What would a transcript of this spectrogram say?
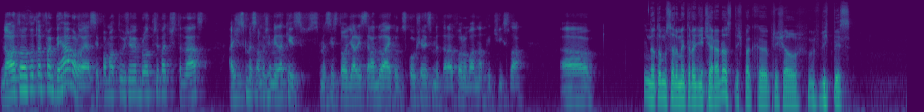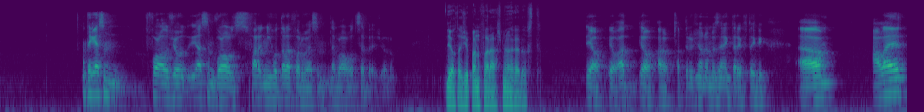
no ale tohle to tam fakt běhávalo. Já si pamatuju, že mi bylo třeba 14 a že jsme samozřejmě taky, jsme si z toho dělali srandu a jako zkoušeli jsme telefonovat na ty čísla. Uh, no to museli mít rodiče radost, když pak eh, přišel výpis. Tak já jsem volal, že já jsem volal z farního telefonu, já jsem nevolal od sebe, že no. Jo, takže pan farář měl radost. Jo, jo, a, jo, ano, a ten už měl nemezený tarif tehdy. Um, ale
